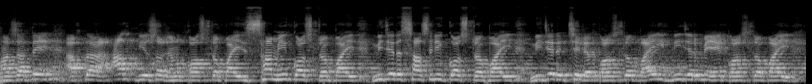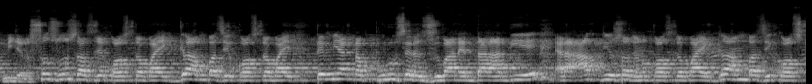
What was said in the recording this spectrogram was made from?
ভাষাতে আপনার আত্মীয় স্বজন কষ্ট পায় স্বামী কষ্ট পায় নিজের শাশুড়ি কষ্ট পায় নিজের ছেলে কষ্ট পায় নিজের মেয়ে কষ্ট পায় নিজের শ্বশুর শাশুড়ি কষ্ট পায় গ্রামবাসী কষ্ট পায় তেমনি একটা পুরুষের জুবানের দ্বারা দিয়ে একটা আত্মীয় স্বজন কষ্ট পায় গ্রামবাসী কষ্ট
